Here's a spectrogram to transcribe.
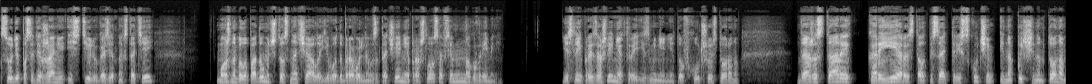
Судя по содержанию и стилю газетных статей, можно было подумать, что с начала его добровольного заточения прошло совсем немного времени. Если и произошли некоторые изменения, то в худшую сторону. Даже старые карьеры стал писать трескучим и напыщенным тоном,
